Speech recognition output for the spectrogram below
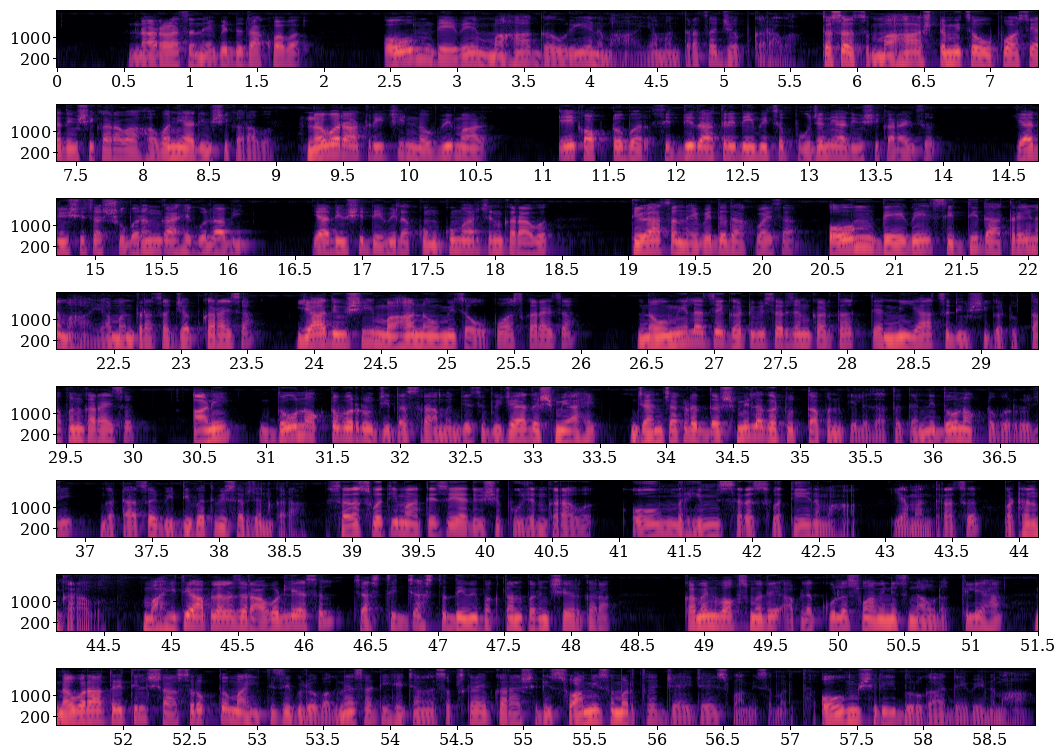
नारळाचा नैवेद्य दाखवावा. ओम देवे महागौरीय महा या मंत्राचा जप करावा. तसंच महाअष्टमीचा उपवास या दिवशी करावा हवन या दिवशी करावं. नवरात्रीची नववी माळ एक ऑक्टोबर सिद्धिदात्री देवीचं पूजन या दिवशी करायचं. या दिवशीचा शुभरंग आहे गुलाबी. या दिवशी देवीला कुंकुमार्चन करावं. तिळाचा नैवेद्य दाखवायचा. ओम देवे सिद्धिदात्रेन महा या मंत्राचा जप करायचा. या दिवशी महानवमीचा उपवास करायचा. नवमीला जे घट विसर्जन करतात त्यांनी याच दिवशी घट उत्थापन करायचं. आणि दोन ऑक्टोबर रोजी दसरा म्हणजेच विजयादशमी आहे. ज्यांच्याकडे दशमीला घट उत्थापन केलं जातं त्यांनी दोन ऑक्टोबर रोजी घटाचं विधिवत विसर्जन करा. सरस्वती मातेचं या दिवशी पूजन करावं. ओम ह्रीम सरस्वती नमहा या मंत्राचं पठन करावं. माहिती आपल्याला जर आवडली असेल जास्तीत जास्त देवी भक्तांपर्यंत शेअर करा. कमेंट बॉक्समध्ये आपल्या कुलस्वामिनीचं नाव नक्की लिहा. नवरात्रीतील शास्त्रोक्त माहितीचे व्हिडिओ बघण्यासाठी हे चॅनल सबस्क्राईब करा. श्री स्वामी समर्थ. जय जय स्वामी समर्थ. ओम श्री दुर्गा देवे नमहा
